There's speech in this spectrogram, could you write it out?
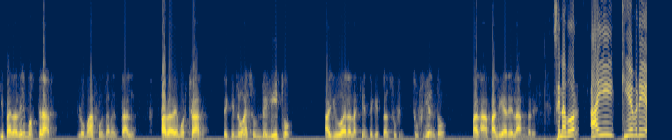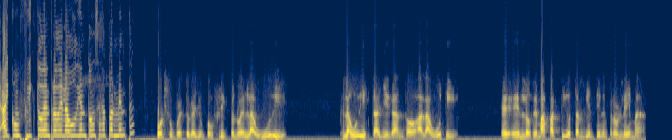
y para demostrar, lo más fundamental, para demostrar de que no es un delito ayudar a la gente que están sufriendo para paliar el hambre. Senador, ¿hay quiebre, hay conflicto dentro de la UDI entonces actualmente? Por supuesto que hay un conflicto, no en la UDI. La UDI está llegando a la UTI eh, los demás partidos también tienen problemas.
